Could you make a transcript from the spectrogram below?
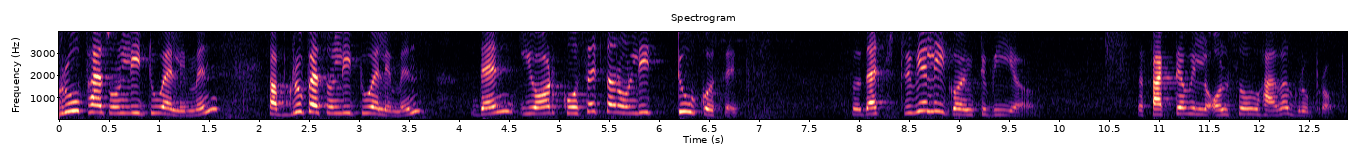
group has only two elements, subgroup has only two elements, then your cosets are only two cosets. So, that is trivially going to be a, the factor will also have a group property.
